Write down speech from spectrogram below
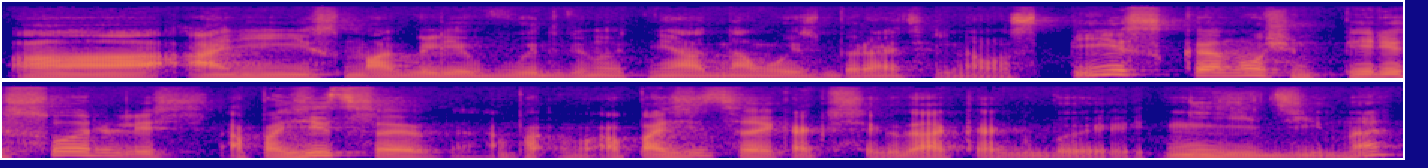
А, они не смогли выдвинуть ни одного избирательного списка. Ну, в общем, перессорились. Оппозиция, оппозиция как всегда, как бы не едина.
